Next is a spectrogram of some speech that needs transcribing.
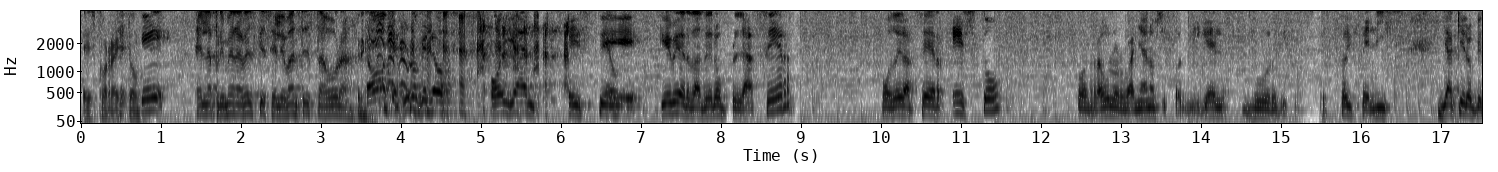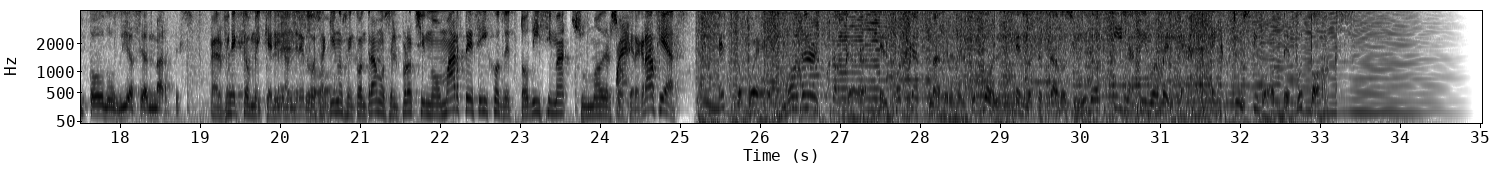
Es correcto. ¿Qué? Es la primera vez que se levanta esta hora. No, te juro que no. Oigan, este, qué verdadero placer poder hacer esto con Raúl Orbañanos y con Miguel Burbis. Estoy feliz. Ya quiero que todos los días sean martes. Perfecto, mi querido André. Pues aquí nos encontramos el próximo martes, hijos de todísima su Mother Soccer. Gracias. Esto fue Mother Soccer, el podcast madre del fútbol en los Estados Unidos y Latinoamérica, exclusivo de Footbox.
